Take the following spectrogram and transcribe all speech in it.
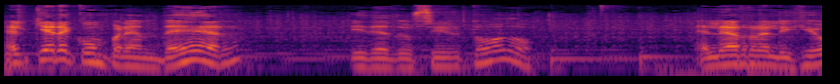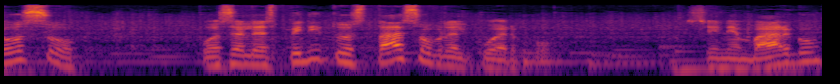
Él quiere comprender y deducir todo. Él es religioso, pues el espíritu está sobre el cuerpo. Sin embargo,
